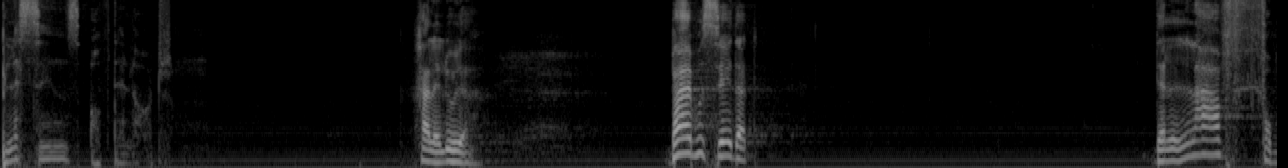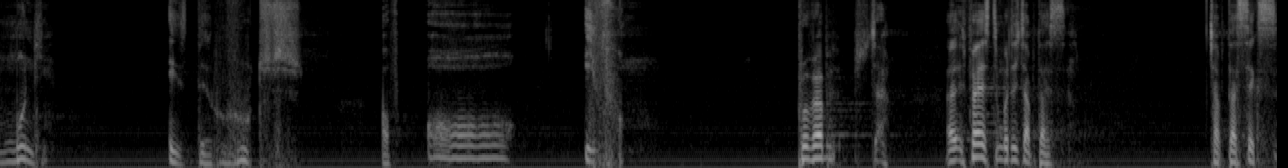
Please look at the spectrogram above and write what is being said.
blessings of the Lord. Hallelujah. Bible say that the love for money is the root of all evil. Proverbs, uh, First Timothy chapters, chapter six.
